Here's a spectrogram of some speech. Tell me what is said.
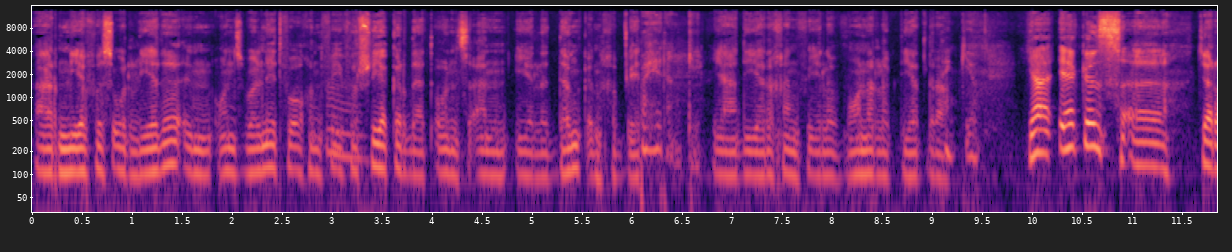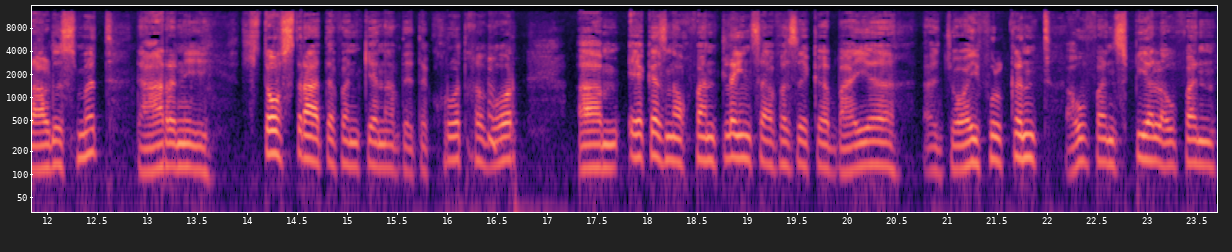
Haar neef is oorlede en ons wil net vanoggend vir mm. verseker dat ons aan julle dink in gebed. Baie dankie. Ja, die Here gaan vir julle wonderlik deurdra. Thank you. Ja, ek is uh Geraldo Smit daar in die stofstrate van Kenner het ek groot geword. Um ek is nog van kleins af as ek 'n baie a joyful kind, hou van speel, hou van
